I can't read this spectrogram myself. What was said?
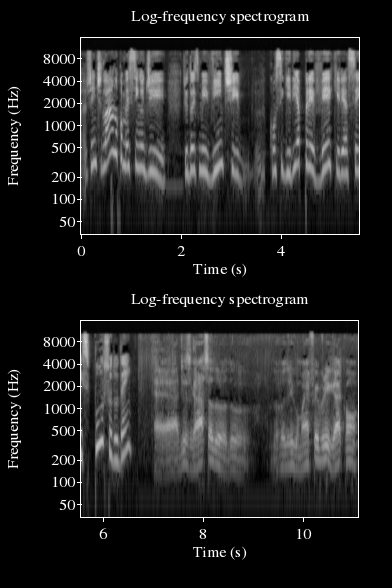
a gente lá no comecinho de, de 2020 conseguiria prever que ele ia ser expulso do DEM? É, a desgraça do, do, do, Rodrigo Maia foi brigar com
